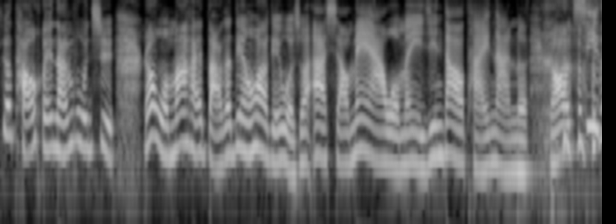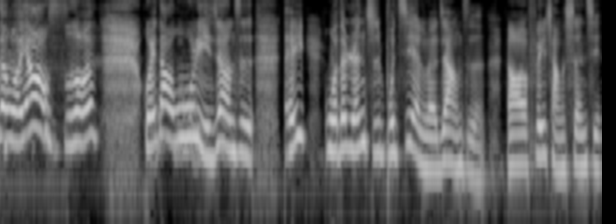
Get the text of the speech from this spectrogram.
就逃回南部去。然后我妈还打个电话给我说：“啊，小妹啊，我们已经到台南了。”然后气得我要死，我回到屋里这样子，哎，我的人质不见了这样子，然后非常生气。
